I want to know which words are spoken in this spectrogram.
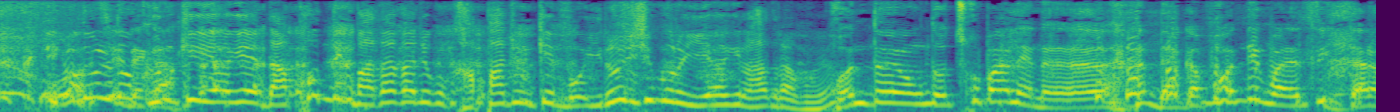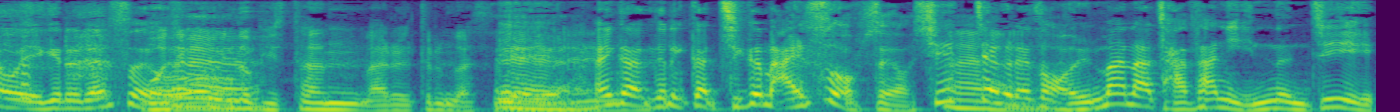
오늘도 그렇게 이야기해. 나 펀딩 받아가지고 갚아줄게 뭐 이런 식으로 이야기를 하더라고요. 권도영도 초반에는 내가 펀딩 받을 수 있다라고 얘기를 했어요. 어제 네. 비슷한 말을 들은 것 같습니다. 네. 네. 그러니까 그러니까 지금 알 수 없어요. 실제 네. 그래서 얼마나 자산이 있는지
